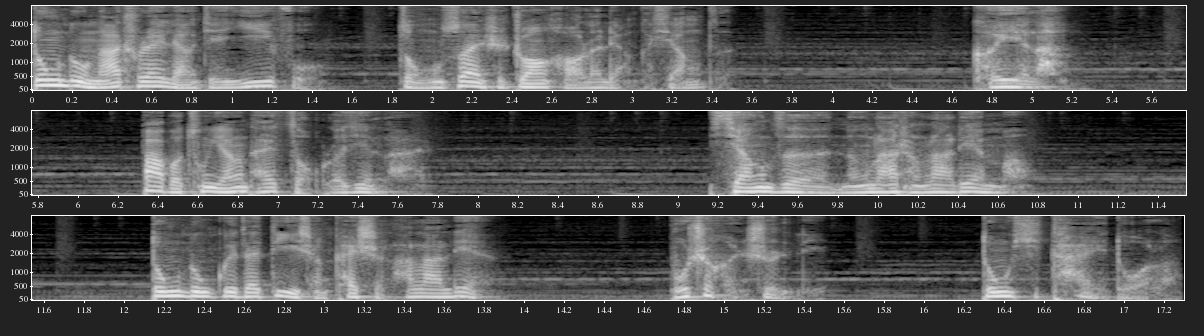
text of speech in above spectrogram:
东东拿出来两件衣服，总算是装好了两个箱子。可以了。爸爸从阳台走了进来。箱子能拉上拉链吗？东东跪在地上开始拉拉链，不是很顺利，东西太多了。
